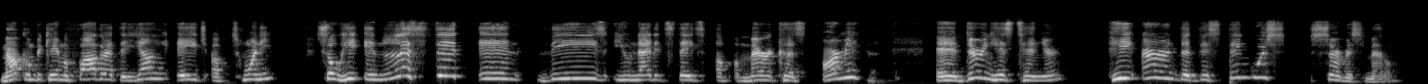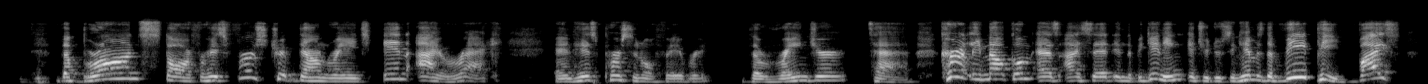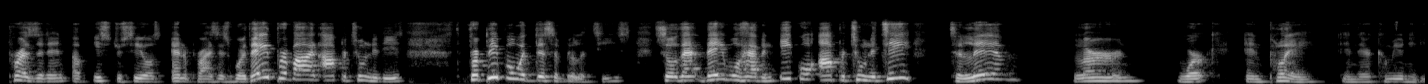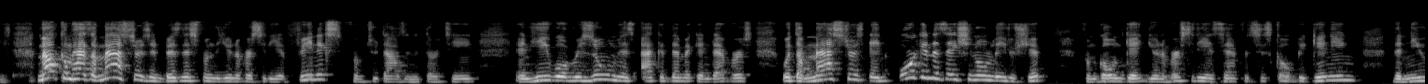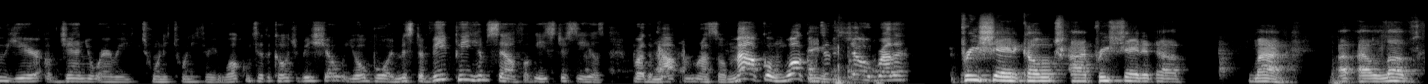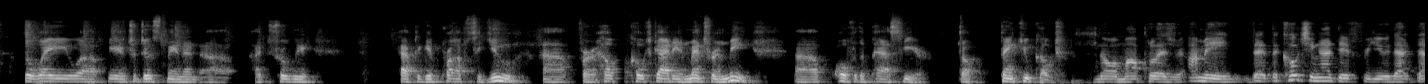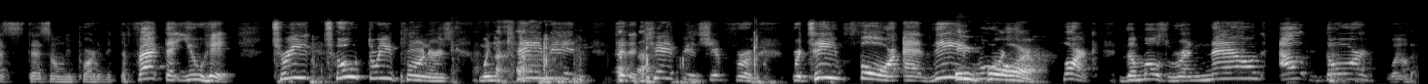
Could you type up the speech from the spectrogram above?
Malcolm became a father at the young age of 20 so he enlisted in these United States of America's Army. And during his tenure, he earned the Distinguished Service Medal, the Bronze Star for his first trip downrange in Iraq, and his personal favorite, the Ranger tab. Currently, Malcolm, as I said in the beginning, introducing him as the VP, Vice President of Easter Seals Enterprises, where they provide opportunities for people with disabilities so that they will have an equal opportunity to live, learn, work, and play in their communities. Malcolm has a master's in business from the University of Phoenix from 2013, and he will resume his academic endeavors with a master's in organizational leadership from Golden Gate University in San Francisco, beginning the new year of January 2023. Welcome to the Coach V Show, your boy, Mr. VP himself of Easter Seals, Brother Malcolm Russell. Malcolm, welcome to the show, brother. Appreciate it, Coach. I appreciate it. Uh, man, I, I love the way you, uh, you introduced me, and uh, I truly have to give props to you uh, for help coach guiding and mentoring me uh, over the past year. So thank you, coach. No, my pleasure. I mean, the, the coaching I did for you, that that's that's only part of it. The fact that you hit three, two three pointers when you came in to the championship for for Team Four at the Team Four Park, the most renowned outdoor, well,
